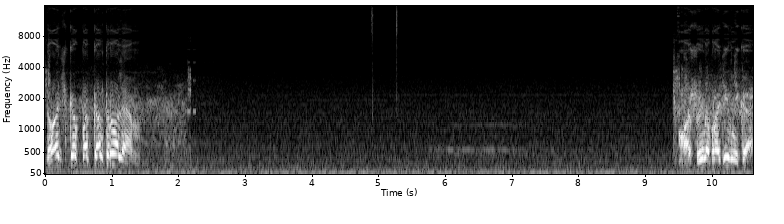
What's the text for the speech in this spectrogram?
Точка под контролем. Машина противника.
